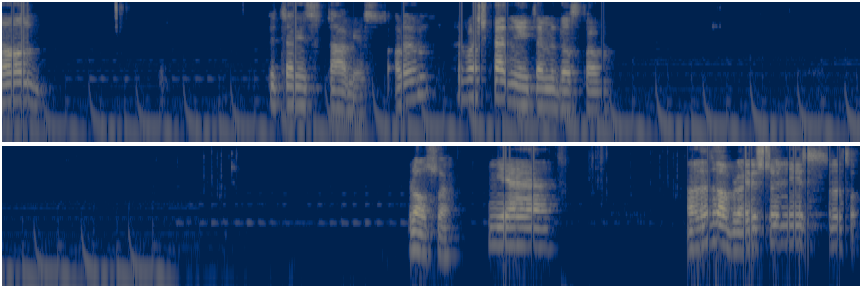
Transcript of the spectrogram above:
No... Pytanie co tam jest, ale chyba średnie itemy dostał. Proszę. Nie. Ale dobra, jeszcze nie jest streso...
